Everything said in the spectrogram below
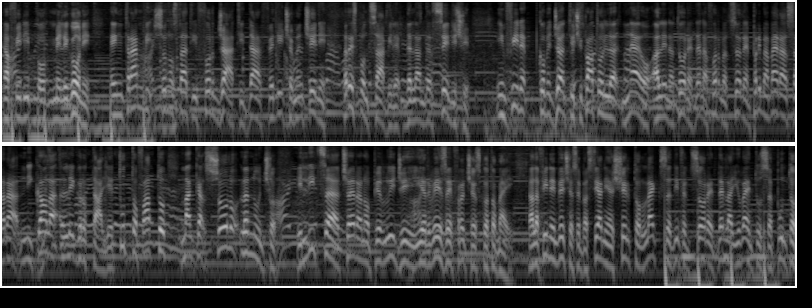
a Filippo Melegoni. Entrambi sono stati forgiati da Felice Mancini, responsabile dell'Under 16. Infine, come già anticipato, il neo allenatore della formazione primavera sarà Nicola Legrottaglie. Tutto fatto, manca solo l'annuncio. In Lizza c'erano Pierluigi Iervese e Francesco Tomei. Alla fine invece Sebastiani ha scelto l'ex difensore della Juventus, appunto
